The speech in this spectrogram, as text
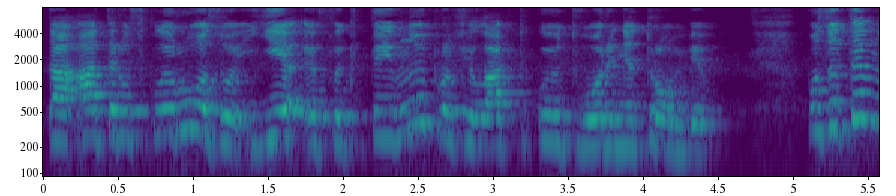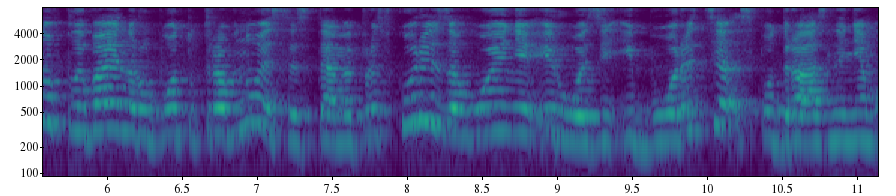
та атеросклерозу, є ефективною профілактикою утворення тромбів. Позитивно впливає на роботу травної системи, прискорює загоєння ерозії і бореться з подразненням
